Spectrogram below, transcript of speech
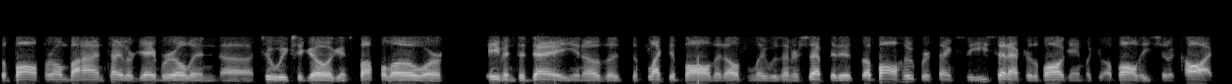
the ball thrown behind Taylor Gabriel in uh, two weeks ago against Buffalo, or even today, you know, the deflected ball that ultimately was intercepted. It's a ball Hooper thinks he said after the ball game a ball he should have caught.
